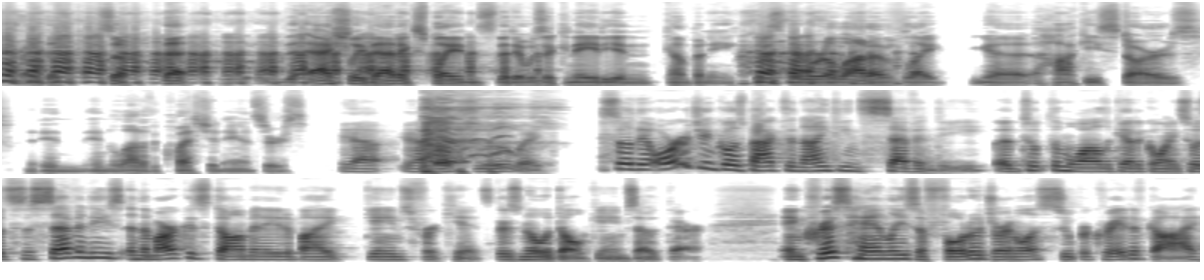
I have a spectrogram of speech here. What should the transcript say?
Right? That- so that th- actually that explains that it was a Canadian company because there were a lot of like uh, hockey stars in in a lot of the question answers. Yeah, yeah, absolutely. so the origin goes back to 1970. It took them a while to get it going. So it's the 70s, and the market's dominated by games for kids. There's no adult games out there. And Chris Haney's a photojournalist, super creative guy.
